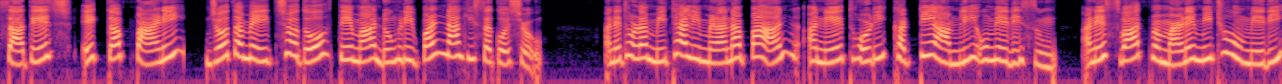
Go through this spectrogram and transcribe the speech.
સાથે જ એક કપ પાણી, જો તમે ઈચ્છો તો તેમાં ડુંગળી પણ નાખી શકો છો. અને થોડા મીઠા લીમડાના પાન અને થોડી ખટ્ટી આંબલી ઉમેરીશું અને સ્વાદ પ્રમાણે મીઠું ઉમેરી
